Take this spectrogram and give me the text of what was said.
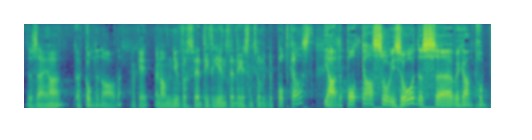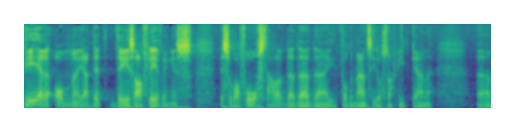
dus dat, ja, dat komt in orde. Oké, en dan nieuw voor 2023 is natuurlijk de podcast. Ja, de podcast sowieso. Dus eh, we gaan proberen om, ja, dit, deze aflevering is, is zo wat voorstellen dat, dat, dat, voor de mensen die ons nog niet kennen. Ehm,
